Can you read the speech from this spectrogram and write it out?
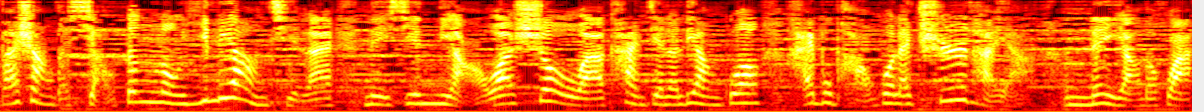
巴上的小灯笼一亮起来，那些鸟啊、兽啊看见了亮光，还不跑过来吃它呀？那样的话，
